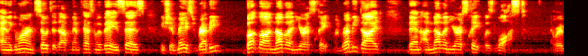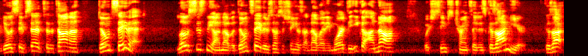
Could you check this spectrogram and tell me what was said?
And the Gemara in Sota Dav Mem says Misha Meis Rebbe, Butla Anava and Yeraschet. When Rebbe died, then Anava and Yeraschet was lost. And Reb Yosef said to the Tana, don't say that. Lo sisni Anava. Don't say there's no such thing as Anava anymore. The Ika Ana, which seems to translate is because I'm here. Because I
